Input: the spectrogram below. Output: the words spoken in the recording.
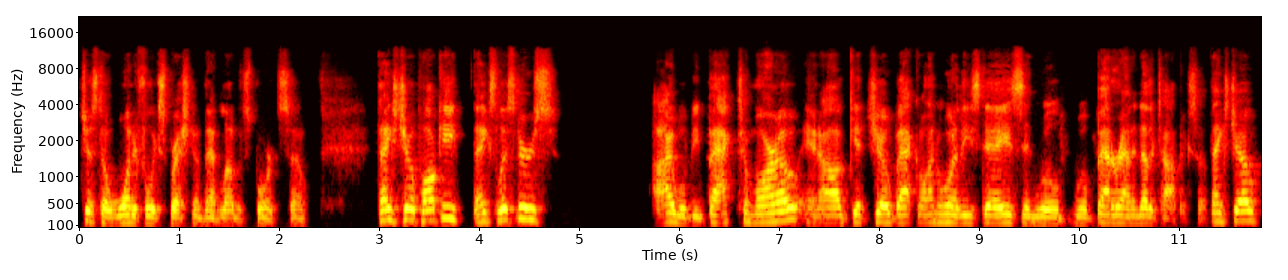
just a wonderful expression of that love of sports. So thanks, Joe Palkey. Thanks, listeners. I will be back tomorrow and I'll get Joe back on one of these days and we'll we'll bat around another topic. So thanks, Joe.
